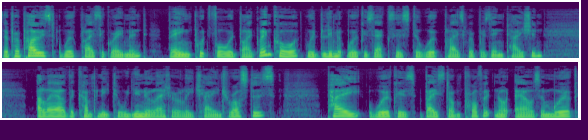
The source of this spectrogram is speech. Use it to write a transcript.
The proposed workplace agreement being put forward by Glencore would limit workers' access to workplace representation allow the company to unilaterally change rosters, pay workers based on profit, not hours and work,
